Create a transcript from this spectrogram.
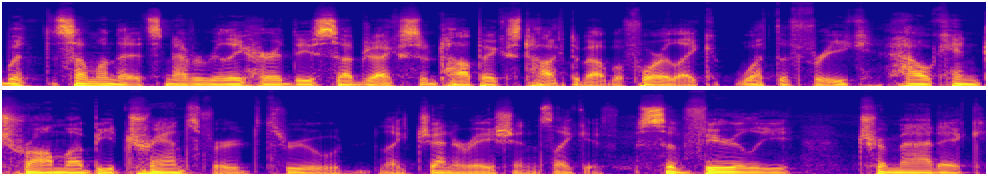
with someone that's never really heard these subjects or topics talked about before? Like, what the freak? How can trauma be transferred through like generations? Like, if severely traumatic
